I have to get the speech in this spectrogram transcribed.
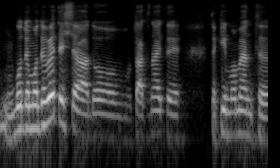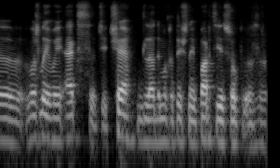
будемо дивитися до так, знаєте, такий момент е, важливий екс чи че для демократичної партії, щоб зр-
